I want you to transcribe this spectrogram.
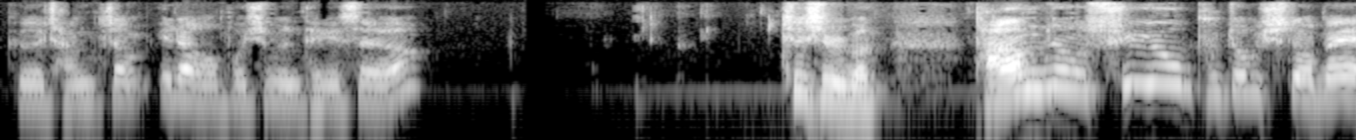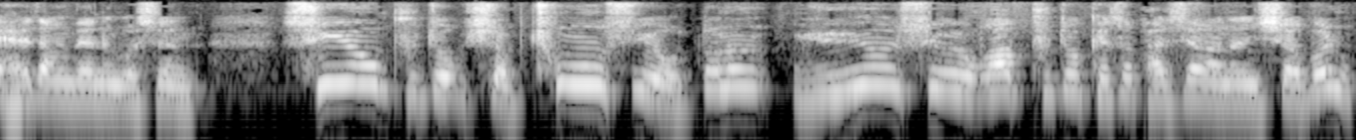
그 장점이라고 보시면 되겠어요. 71번 다음 중 수요 부족 실업에 해당되는 것은 수요 부족 실업, 총수요 또는 유효 수요가 부족해서 발생하는 실업은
